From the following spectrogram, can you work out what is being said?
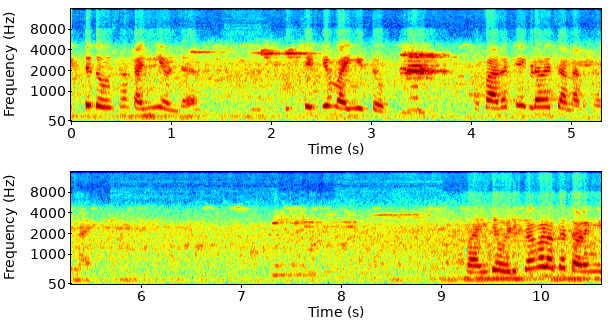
എട്ട് ദിവസം കഞ്ഞിയുണ്ട്. ഉച്ചയ്ക്കും വൈകിട്ടും. അപ്പൊ അതൊക്കെ ഇവിടെ വെച്ചാണ് നടത്തുന്നത്. അപ്പൊ അതിന്റെ ഒരുക്കങ്ങളൊക്കെ തുടങ്ങി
